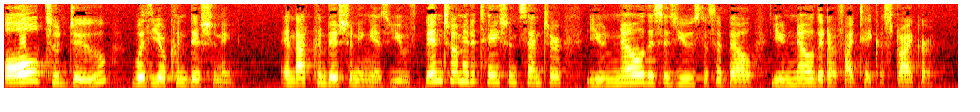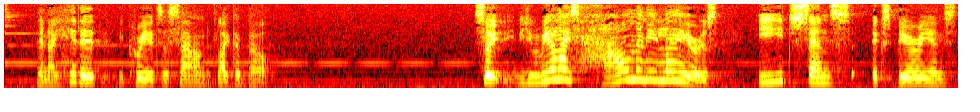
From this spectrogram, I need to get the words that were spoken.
all to do with your conditioning. And that conditioning is you've been to a meditation center, you know this is used as a bell, you know that if I take a striker and I hit it, it creates a sound like a bell. So you realize how many layers each sense experience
